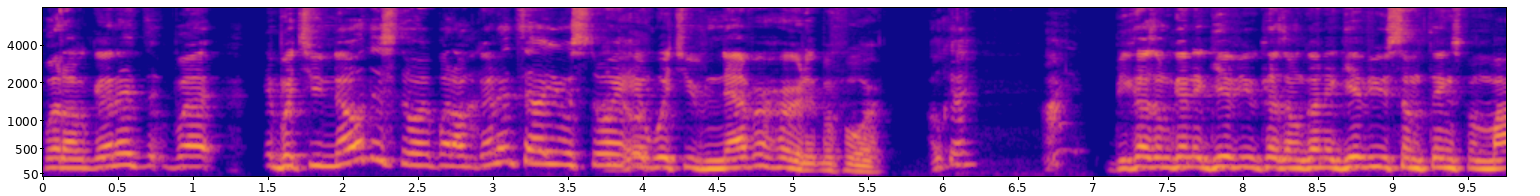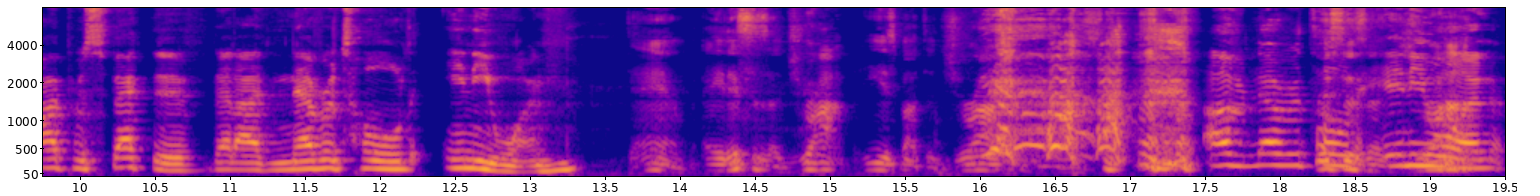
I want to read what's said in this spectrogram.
but I'm gonna but but you know the story, but I'm gonna tell you a story in which you've never heard it before Okay. Because I'm gonna give you because I'm gonna give you some things from my perspective that I've never told anyone. Damn. Hey, this is a drop. He is about to drop. I've never told anyone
